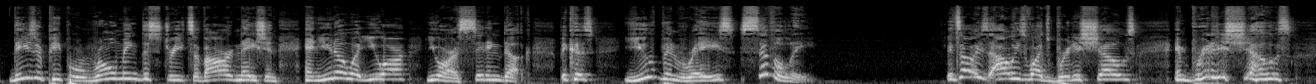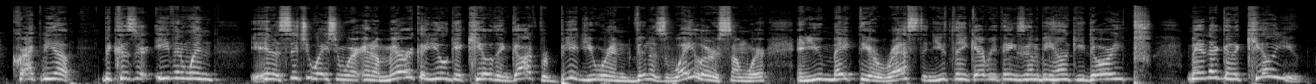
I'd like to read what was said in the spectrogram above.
These are people roaming the streets of our nation. And you know what you are? You are a sitting duck because you've been raised civilly. It's always, I always watch British shows, and British shows crack me up because they're even when in a situation where in America you'll get killed, and God forbid you were in Venezuela or somewhere and you make the arrest and you think everything's going to be hunky dory man, they're going to kill you.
